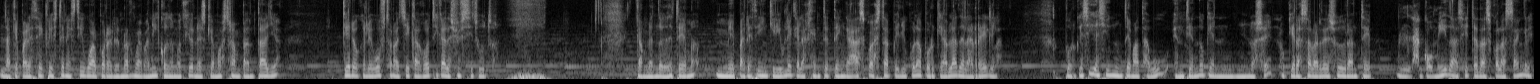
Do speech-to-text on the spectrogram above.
la que parece Kristen Stewart por el enorme abanico de emociones que muestra en pantalla, creo que le gusta una chica gótica de su instituto. Cambiando de tema, me parece increíble que la gente tenga asco a esta película porque habla de la regla. ¿Por qué sigue siendo un tema tabú? Entiendo que, no sé, no quieras hablar de eso durante la comida si te das con la sangre.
